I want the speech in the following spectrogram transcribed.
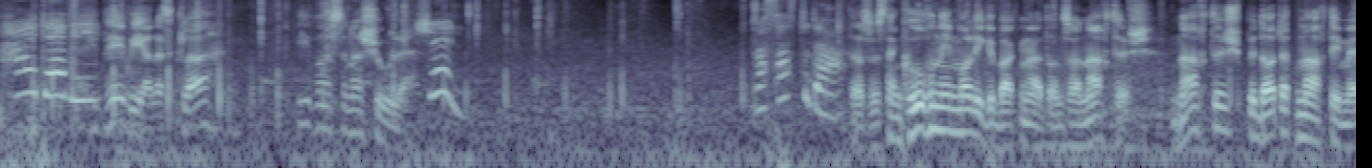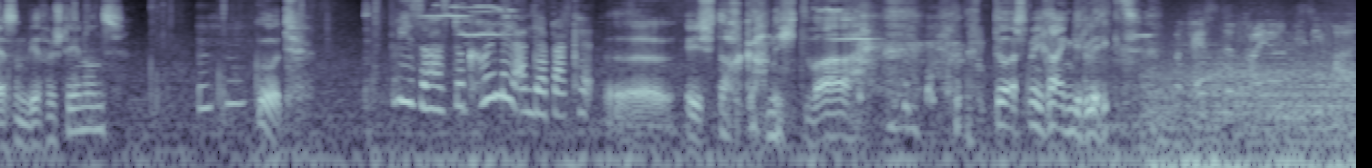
Hi, Daddy. Baby, alles klar? Wie war's in der Schule? Schön. Was hast du da? Das ist ein Kuchen, den Molly gebacken hat, unser Nachtisch. Nachtisch bedeutet nach dem Essen. Wir verstehen uns? Mhm. Gut. Wieso hast du Krümel an der Backe? Äh, ist doch gar nicht wahr. Du hast mich reingelegt. Feste feiern, wie sie fallen.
